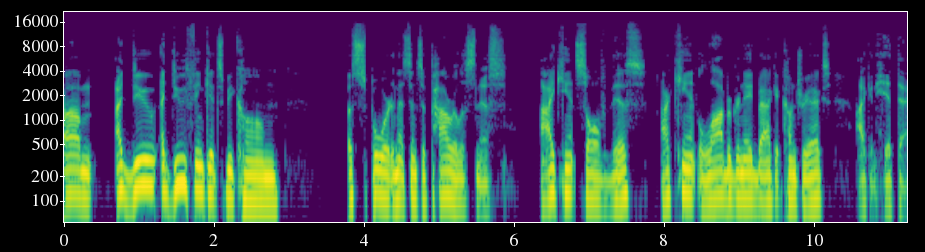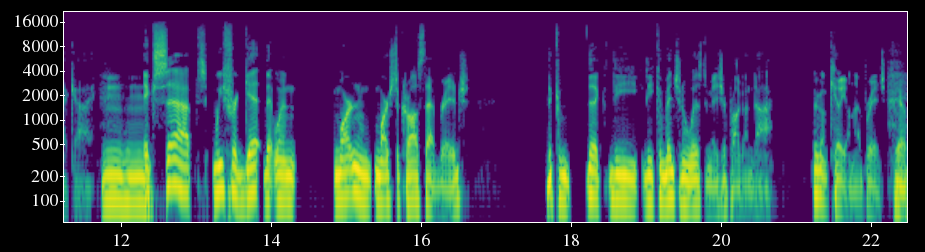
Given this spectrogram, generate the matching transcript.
um i do i do think it's become a sport in that sense of powerlessness i can't solve this i can't lob a grenade back at country x i can hit that guy Mm-hmm. except we forget that when Martin marched across that bridge, the com- the the the conventional wisdom is you're probably to die. They're to kill you on that bridge. Yeah.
